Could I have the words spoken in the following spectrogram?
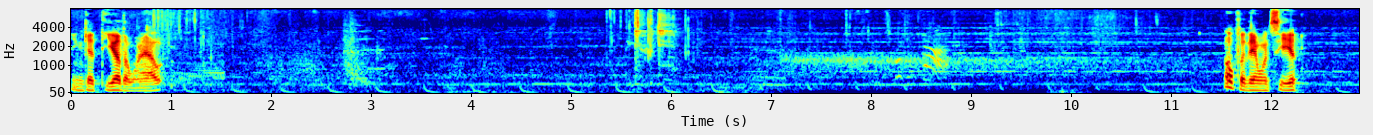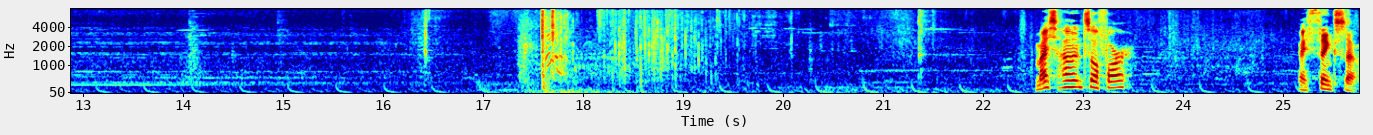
And get the other one out. Hopefully they won't see you. Am I silent so far? I think so.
